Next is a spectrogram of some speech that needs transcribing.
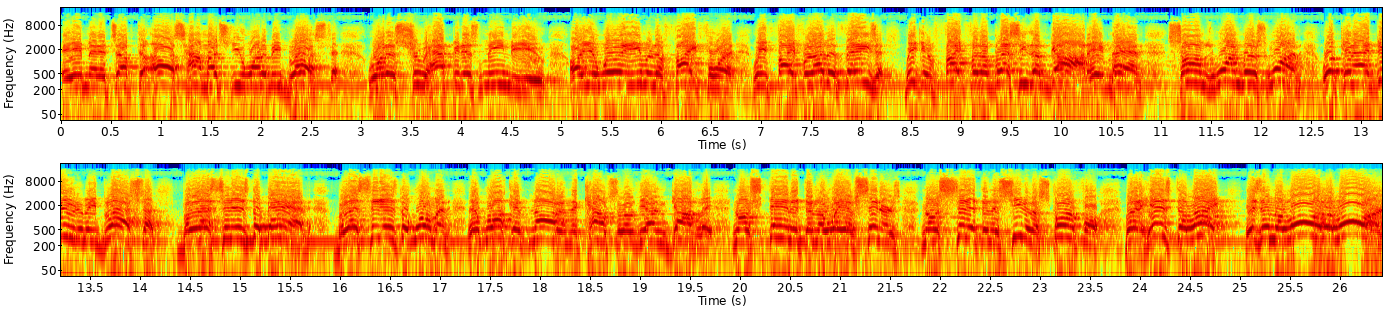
Amen. It's up to us. How much do you want to be blessed? What does true happiness mean to you? Are you willing even to fight for it? We fight for other things. We can fight for the blessings of God. Amen. Psalms 1 verse 1. What can I do to be blessed? Blessed is the man. Blessed is the woman that walketh not in the counsel of the ungodly, nor standeth in the way of sinners, nor sitteth in the seat of the scornful but his delight is in the law of the Lord,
